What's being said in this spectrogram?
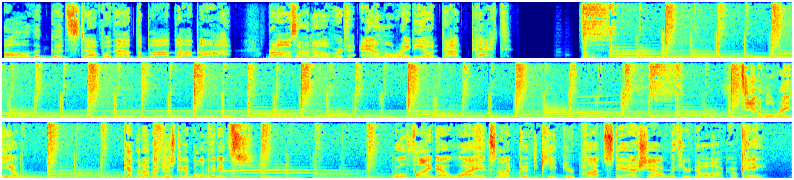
all the good stuff without the blah, blah, blah. Browse on over to animalradio.pet. It's Animal Radio. Coming up in just a couple of minutes, we'll find out why it's not good to keep your pot stash out with your dog, okay?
